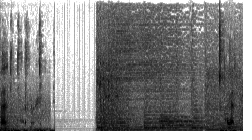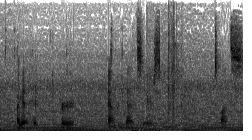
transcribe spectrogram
but I got I got hit or down pretty bad stairs spots.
